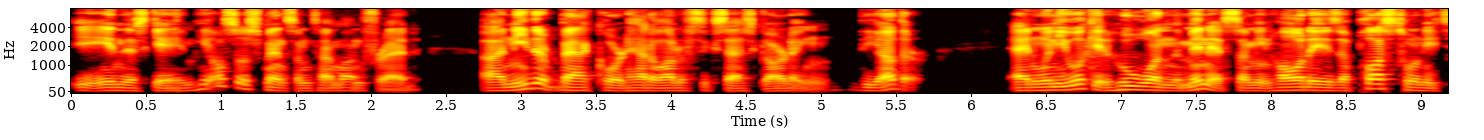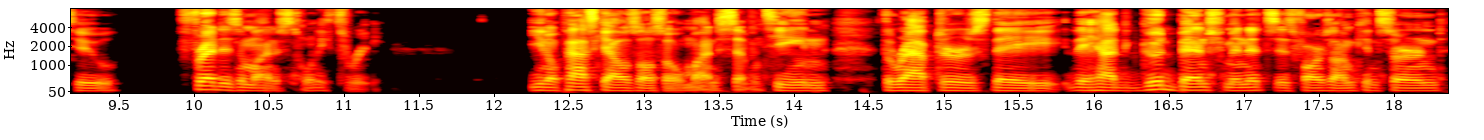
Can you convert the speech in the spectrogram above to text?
in this game, he also spent some time on Fred. Uh, neither backcourt had a lot of success guarding the other. And when you look at who won the minutes, I mean, Holiday is a plus 22, Fred is a minus 23. You know, Pascal is also minus 17. The Raptors, they they had good bench minutes as far as I'm concerned,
